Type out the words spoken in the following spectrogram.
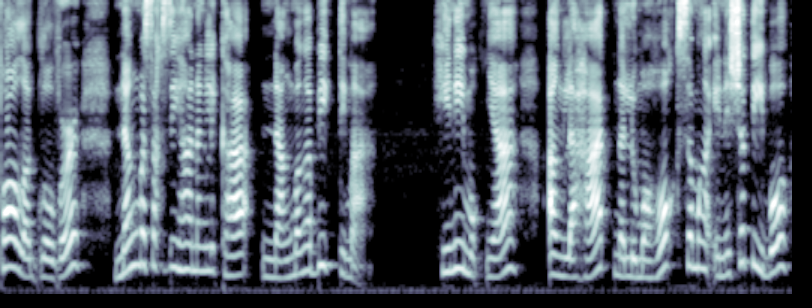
Paula Glover nang masaksihan ng likha ng mga biktima. Hinimok niya ang lahat na lumahok sa mga inisyatibo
